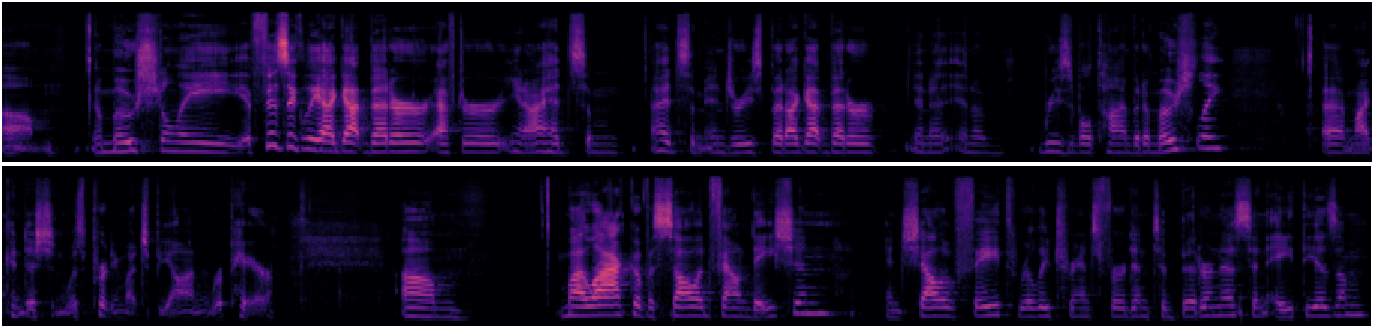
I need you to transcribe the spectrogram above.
Um, emotionally, physically, I got better after you know I had some I had some injuries, but I got better in a in a reasonable time. But emotionally, uh, my condition was pretty much beyond repair. Um, my lack of a solid foundation and shallow faith really transferred into bitterness and atheism.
